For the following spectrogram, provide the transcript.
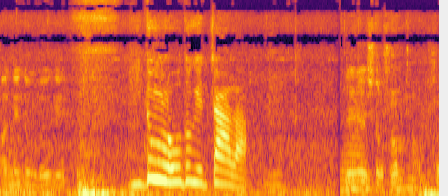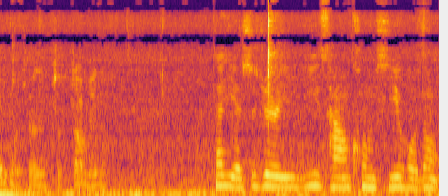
把那栋楼给一栋楼都给炸了。嗯。那个小商场，商场全炸炸没了。它也是就是一场恐袭活动。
